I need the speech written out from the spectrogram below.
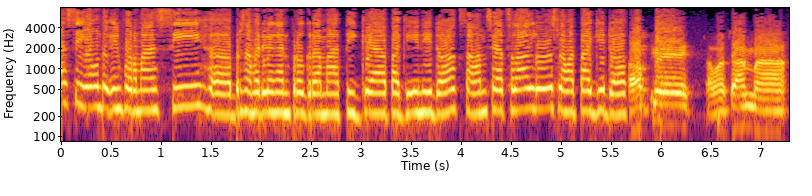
kasih ya untuk informasi uh, bersama dengan program 3 pagi ini dok. Salam sehat selalu, selamat pagi dok. Oke, okay. sama-sama.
